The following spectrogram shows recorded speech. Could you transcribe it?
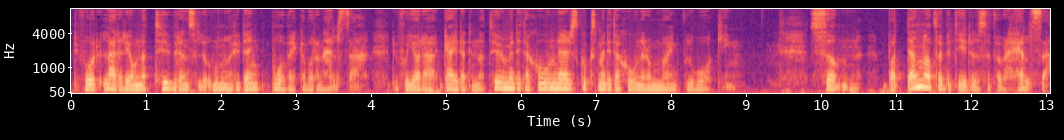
Du får lära dig om naturens lugn och hur den påverkar vår hälsa. Du får göra guidade naturmeditationer, skogsmeditationer och mindful walking. Sömn vad den har för betydelse för vår hälsa,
